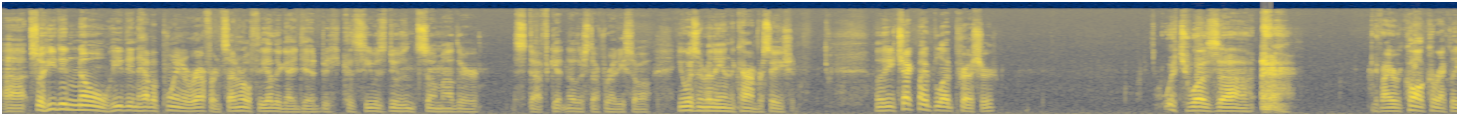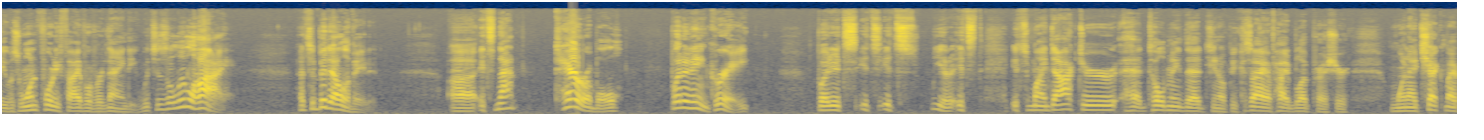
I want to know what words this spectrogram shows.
uh, so he didn't know. He didn't have a point of reference. I don't know if the other guy did because he was doing some other stuff, getting other stuff ready. So he wasn't really in the conversation. Well, he checked my blood pressure, which was, uh, if I recall correctly, it was 145 over 90, which is a little high. That's a bit elevated. Uh, it's not terrible, but it ain't great but it's it's it's you know it's it's my doctor had told me that you know because I have high blood pressure when I check my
